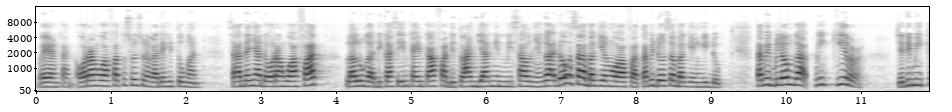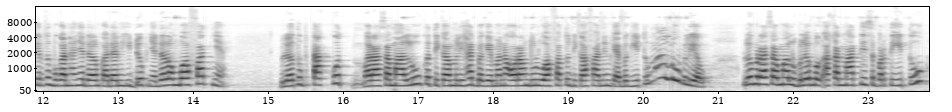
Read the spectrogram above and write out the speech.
Bayangkan, orang wafat itu sudah nggak ada hitungan. Seandainya ada orang wafat, lalu nggak dikasihin kain kafan, ditelanjangin misalnya, nggak dosa bagi yang wafat, tapi dosa bagi yang hidup. Tapi beliau nggak mikir. Jadi mikir tuh bukan hanya dalam keadaan hidupnya, dalam wafatnya. Beliau tuh takut, merasa malu ketika melihat bagaimana orang dulu wafat tuh dikafanin kayak begitu. Malu beliau belum merasa malu, beliau akan mati seperti itu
